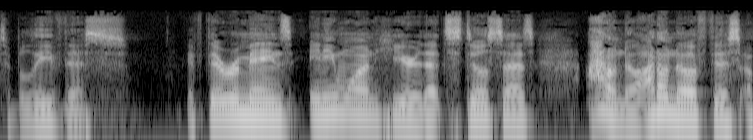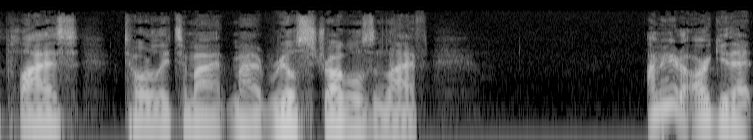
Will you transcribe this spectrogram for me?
to believe this. If there remains anyone here that still says, I don't know, I don't know if this applies totally to my, my real struggles in life, I'm here to argue that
